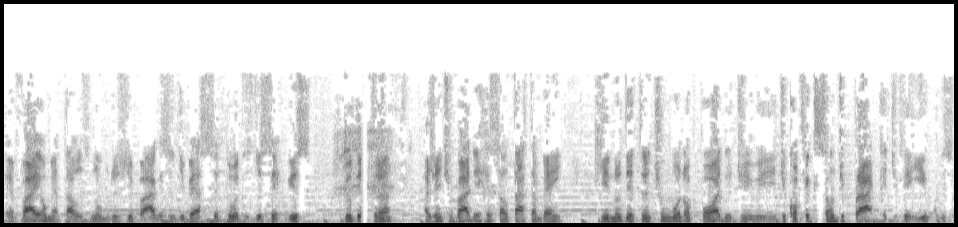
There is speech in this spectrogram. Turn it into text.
é, vai aumentar os números de vagas em diversos setores de serviço do Detran. A gente vale ressaltar também que no Detran tinha um monopólio de, de confecção de placa de veículos.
